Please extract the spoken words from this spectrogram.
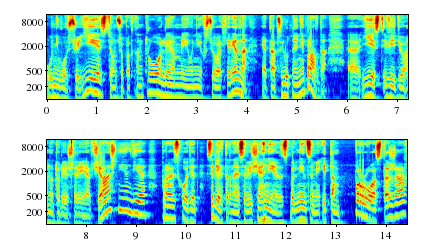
у него все есть, он все под контролем, и у них все охеренно. Это абсолютная неправда. Э, Есть видео Анатолия Шарея вчерашнее, где происходит селекторное совещание с больницами, и там просто жах.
